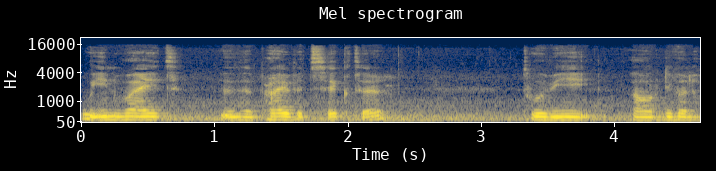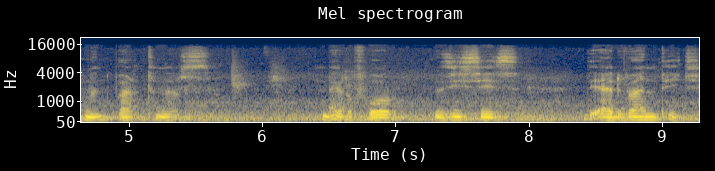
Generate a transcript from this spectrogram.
we invite the private sector to be our development partners. Therefore, this is the advantage.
